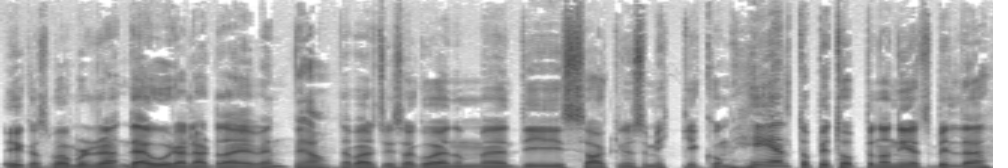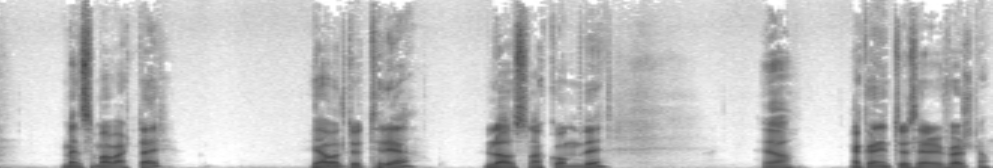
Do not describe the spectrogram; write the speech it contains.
Ukas boblere, det er ordet jeg har lært av deg, Øyvind. Ja. Det er bare at vi skal gå gjennom eh, de sakene som ikke kom helt opp i toppen av nyhetsbildet, men som har vært der. Jeg har valgt ut tre. La oss snakke om de. Ja. Jeg kan introdusere de først, da.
